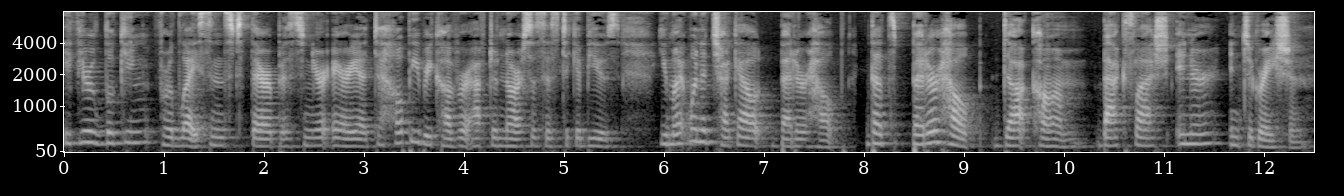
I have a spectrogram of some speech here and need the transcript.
If you're looking for licensed therapist in your area to help you recover after narcissistic abuse, you might want to check out BetterHelp. That's betterhelp.com backslash inner integration.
